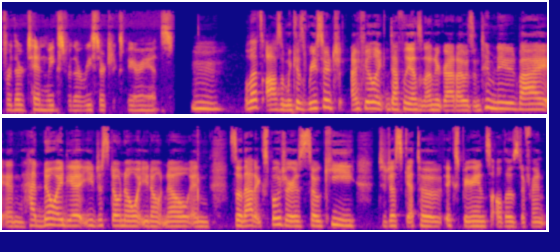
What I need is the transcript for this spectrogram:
for their 10 weeks for their research experience. Mm. Well, that's awesome because research, I feel like definitely as an undergrad, I was intimidated by and had no idea. You just don't know what you don't know. And so that exposure is so key to just get to experience all those different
